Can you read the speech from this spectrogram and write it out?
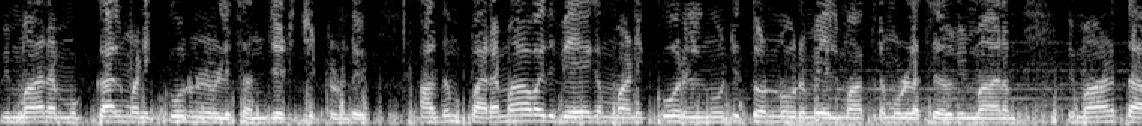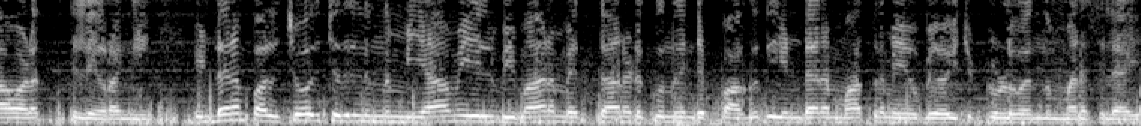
വിമാനം മുക്കാൽ മണിക്കൂറിനുള്ളിൽ സഞ്ചരിച്ചിട്ടുണ്ട്. അതും പരമാവധി വേഗം മണിക്കൂറിൽ നൂറ്റി തൊണ്ണൂറ് മൈൽ മാത്രമുള്ള ചെറുവിമാനം വിമാനത്താവളത്തിൽ ഇറങ്ങി. ഇന്ധനം പരിശോധിച്ചതിൽ നിന്നും മിയാമിയിൽ വിമാനം എത്താനെടുക്കുന്നതിന്റെ പകുതി ഇന്ധനം മാത്രമേ ഉപയോഗിച്ചിട്ടുള്ളൂവെന്നും മനസ്സിലായി.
